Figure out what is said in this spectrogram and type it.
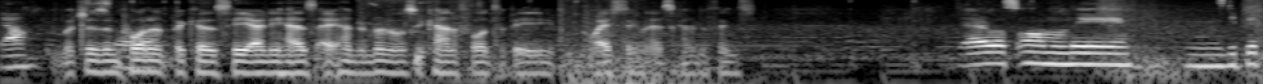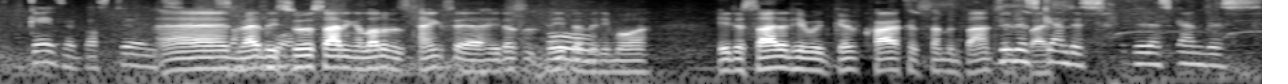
Yeah. which is So- important because he only has 800 minerals. He can't afford to be wasting those kind of things. There was only mm, depleted geyser, but still. And Radley's suiciding a lot of his tanks here. He doesn't need them Oh. anymore. He decided he would give Quarkus some advantage. Didn't scan this. Didn't scan this.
